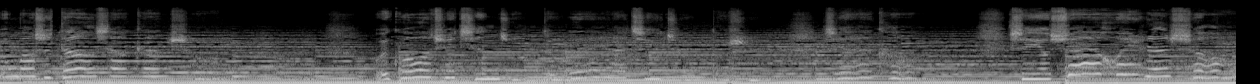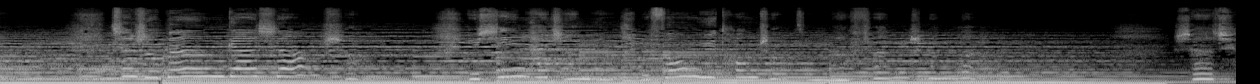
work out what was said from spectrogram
拥抱是当下感受，为过去迁就，对未来祈求都是借口。谁要学会忍受？牵手本该相守，与心还缠绵，与风雨同舟，怎么翻成奢求？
